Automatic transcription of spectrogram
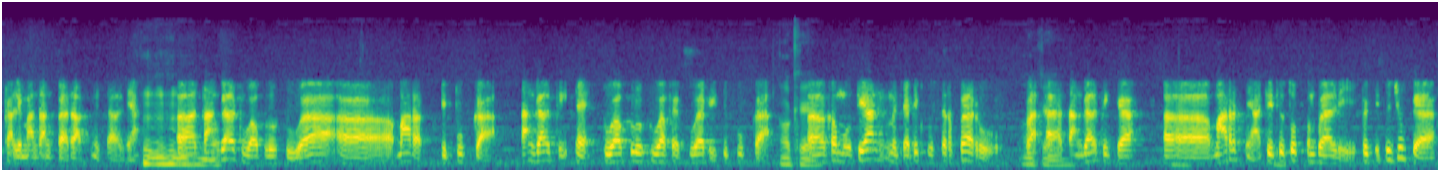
Kalimantan Barat misalnya, hmm, hmm, uh, tanggal 22 uh, Maret dibuka, tanggal eh 22 Februari dibuka, okay. uh, kemudian menjadi kluster baru, okay. uh, tanggal 3 uh, Maretnya ditutup kembali. Begitu juga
